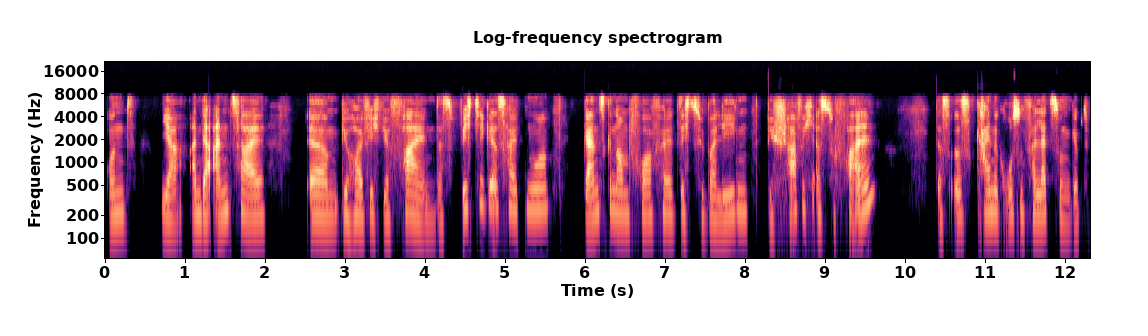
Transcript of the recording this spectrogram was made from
und ja, an der Anzahl, ähm, wie häufig wir fallen. Das Wichtige ist halt nur, ganz genau im Vorfeld sich zu überlegen, wie schaffe ich es zu fallen, dass es keine großen Verletzungen gibt.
